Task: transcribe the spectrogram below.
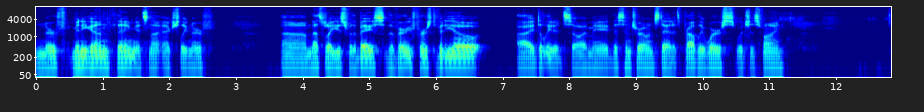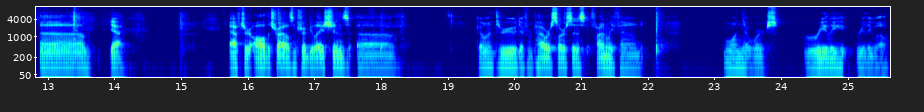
Nerf minigun thing. It's not actually Nerf. Um, that's what I used for the base. The very first video I deleted, so I made this intro instead. It's probably worse, which is fine. Um, yeah. After all the trials and tribulations of going through different power sources, finally found one that works really, really well.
